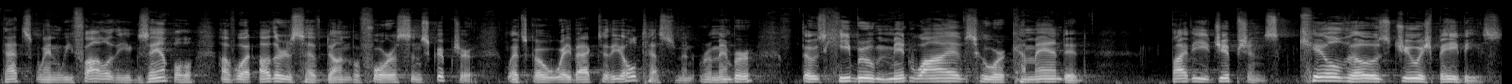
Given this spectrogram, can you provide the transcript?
That's when we follow the example of what others have done before us in Scripture. Let's go way back to the Old Testament. Remember those Hebrew midwives who were commanded by the Egyptians kill those Jewish babies.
